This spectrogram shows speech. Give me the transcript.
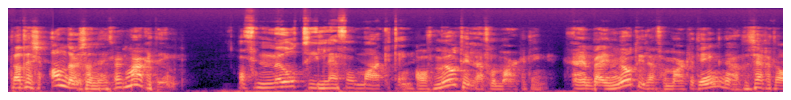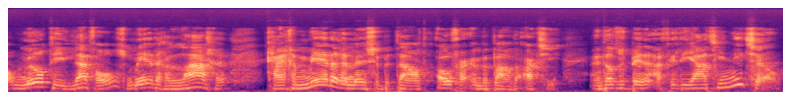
Dat is anders dan netwerkmarketing. Of multilevel marketing. Of multilevel marketing. En bij multilevel marketing, nou, dan zegt het al, multilevels, meerdere lagen, krijgen meerdere mensen betaald over een bepaalde actie. En dat is binnen affiliatie niet zo.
